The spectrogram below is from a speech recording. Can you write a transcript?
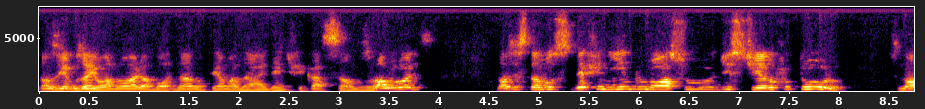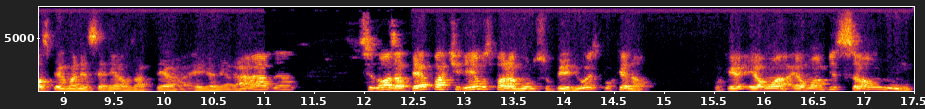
nós vimos aí o Honório abordando o tema da identificação dos valores. Nós estamos definindo o nosso destino futuro. Se nós permaneceremos na Terra regenerada, se nós até partiremos para mundos superiores, por que não? Porque é uma, é uma ambição,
